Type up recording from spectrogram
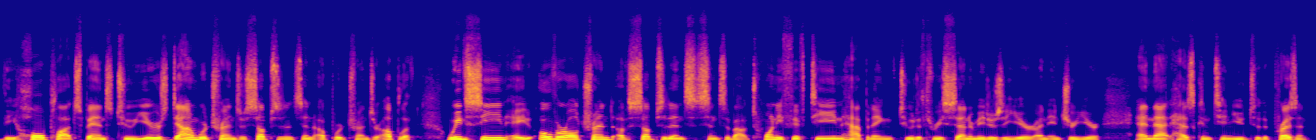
The whole plot spans two years. Downward trends are subsidence and upward trends are uplift. We've seen a overall trend of subsidence since about 2015, happening two to three centimeters a year, an inch a year, and that has continued to the present.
